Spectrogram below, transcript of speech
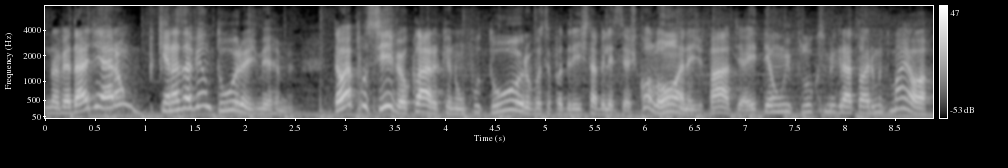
na verdade, eram pequenas aventuras mesmo. Então é possível, claro, que num futuro você poderia estabelecer as colônias, de fato, e aí ter um influxo migratório muito maior.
